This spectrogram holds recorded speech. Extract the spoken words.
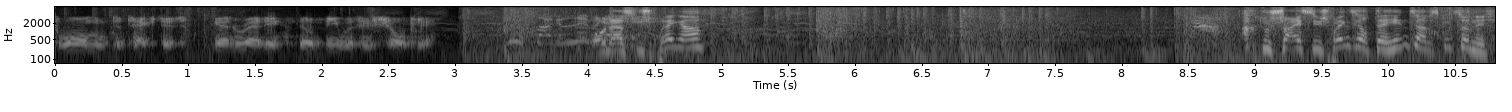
Swarm detected. Get ready. They'll be with you shortly. You fucking live Oh, da ist ein Sprenger. Ach du Scheiße, die sprengt sich auch dahinter. Das gibt's doch nicht.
